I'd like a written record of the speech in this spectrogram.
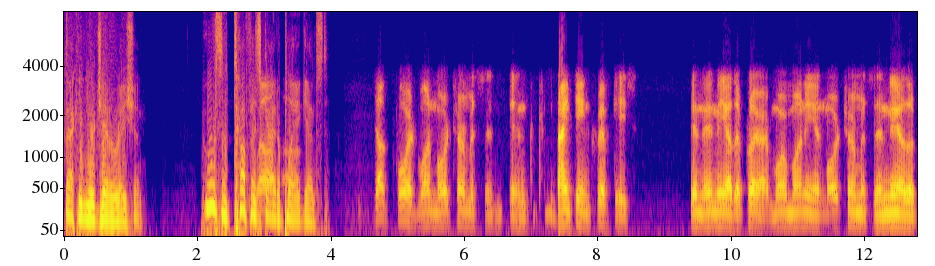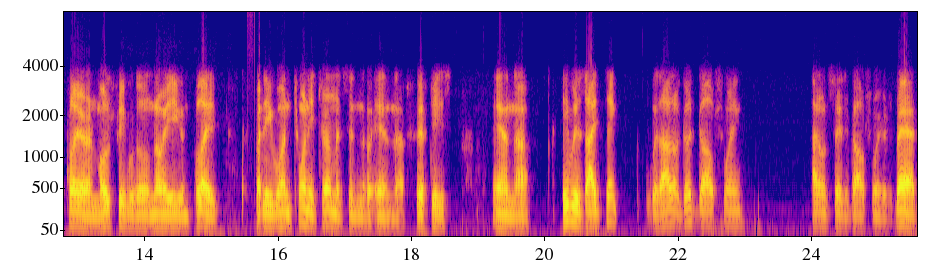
back in your generation? Who was the toughest Well, guy to play uh, against? Doug Ford won more tournaments in, in 1950s than any other player. More money and more tournaments than any other player, and most people don't know he even played. But he won 20 tournaments in the in the 50s, and uh, he was, I think, without a good golf swing. I don't say the golf swing is bad,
